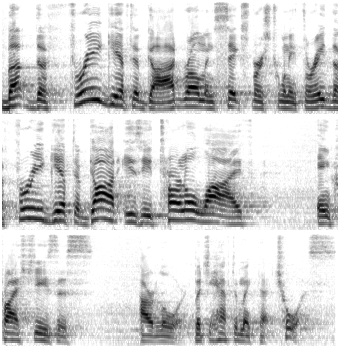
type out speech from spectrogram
But the free gift of God, Romans 6, verse 23, the free gift of God is eternal life in Christ Jesus our Lord. But you have to make that choice.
